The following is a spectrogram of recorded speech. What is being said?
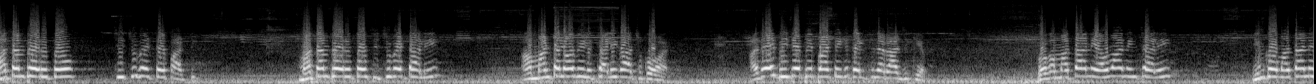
మతం పేరుతో చిచ్చు పెట్టే పార్టీ. మతం పేరుతో చిచ్చు పెట్టాలి ఆ మంటలో వీళ్ళు చలిగాచుకోవాలి అదే బీజేపీ పార్టీకి తెలిసిన రాజకీయం. ఒక మతాన్ని అవమానించాలి ఇంకో మతాన్ని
